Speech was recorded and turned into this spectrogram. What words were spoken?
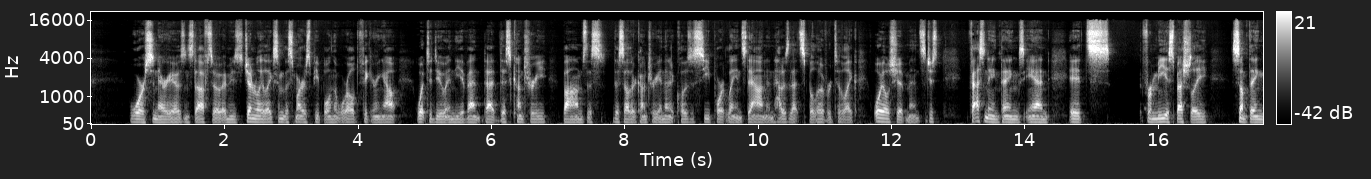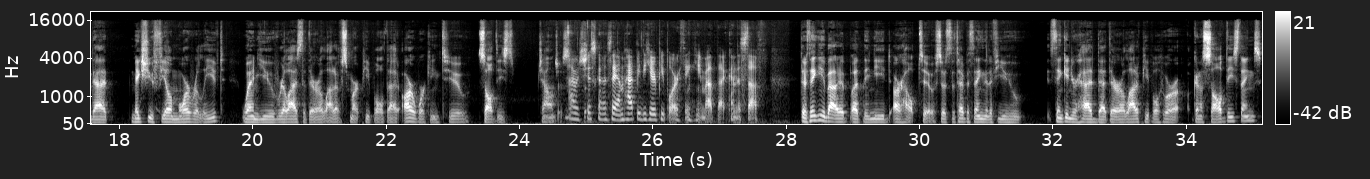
war scenarios and stuff. So I mean, it's generally like some of the smartest people in the world figuring out what to do in the event that this country bombs this this other country and then it closes seaport lanes down and how does that spill over to like oil shipments? Just fascinating things and it's for me especially something that makes you feel more relieved when you realize that there are a lot of smart people that are working to solve these challenges. I was just going to say I'm happy to hear people are thinking about that kind of stuff. they're thinking about it, but they need our help too. So it's the type of thing that if you think in your head that there are a lot of people who are going to solve these things,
